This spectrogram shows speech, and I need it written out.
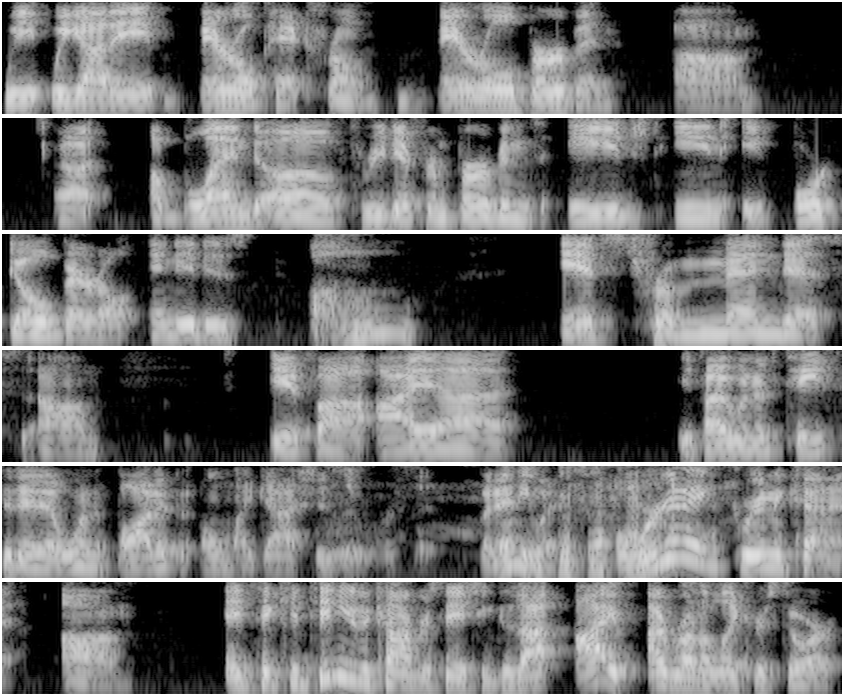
we we got a barrel pick from Barrel Bourbon, um, uh, a blend of three different bourbons aged in a Bordeaux barrel, and it is oh, it's tremendous. Um, if uh, I uh, if I wouldn't have tasted it, I wouldn't have bought it. But oh my gosh, is it worth it? But anyways, we're gonna we're gonna kind of um and to continue the conversation, because I, I, I run a liquor store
